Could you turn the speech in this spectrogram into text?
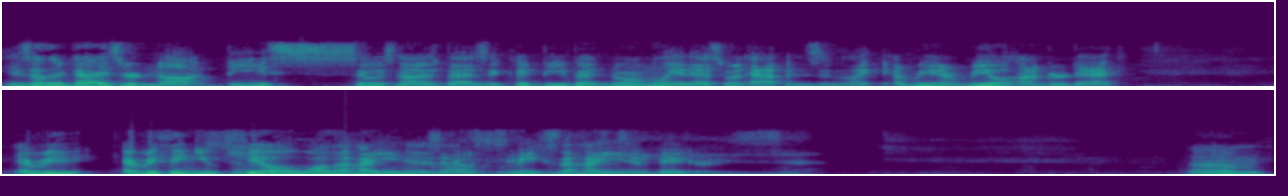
His other guys are not beasts, so it's not as bad as it could be. But normally that's what happens in like a, in a real hunter deck. Every everything you kill while the hyena is out makes the hyena bigger. Um.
